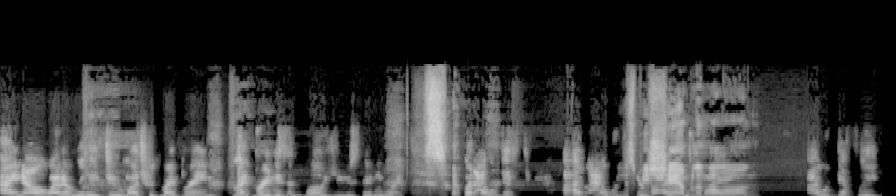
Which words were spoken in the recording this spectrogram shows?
I know. I don't really do much with my brain. My brain isn't well used anyway. So, but I would just, I, I would just be shambling by, along. I would definitely,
